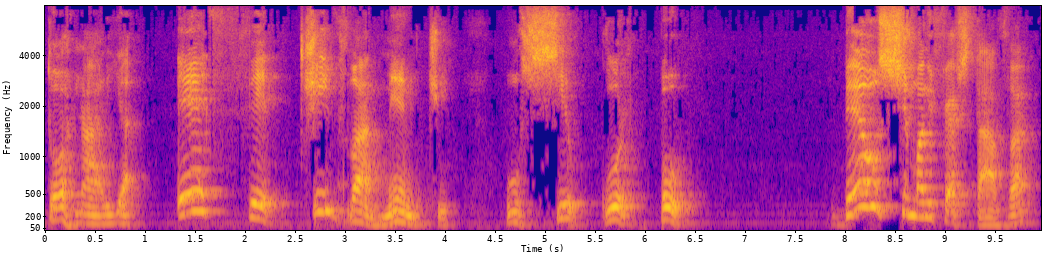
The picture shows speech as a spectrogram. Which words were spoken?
tornaria efetivo, ativamente o seu corpo. Deus se manifestava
